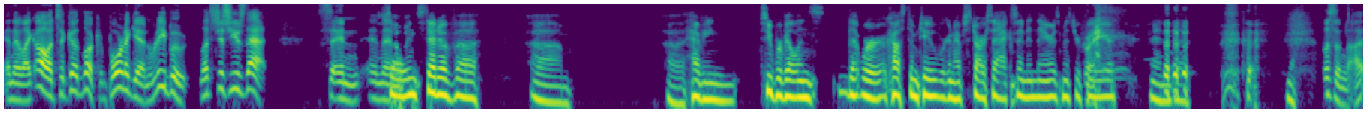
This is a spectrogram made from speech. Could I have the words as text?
and they're like, oh, it's a good look. Born again, reboot. Let's just use that. And and then so instead of uh um uh having supervillains that we're accustomed to, we're gonna have Starr Saxon in there as Mr. Right. Fear. And uh, yeah. listen, I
